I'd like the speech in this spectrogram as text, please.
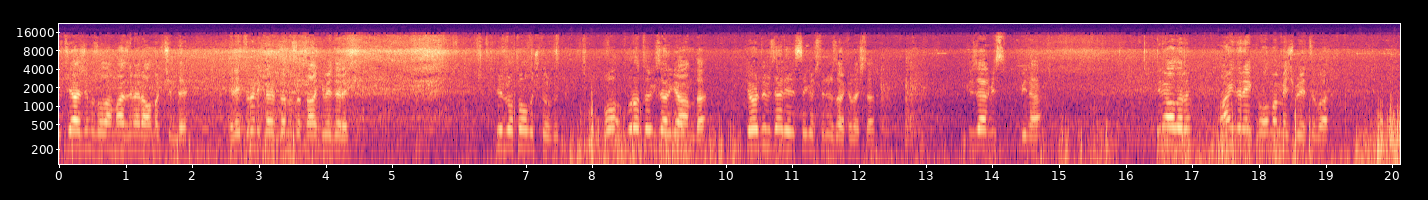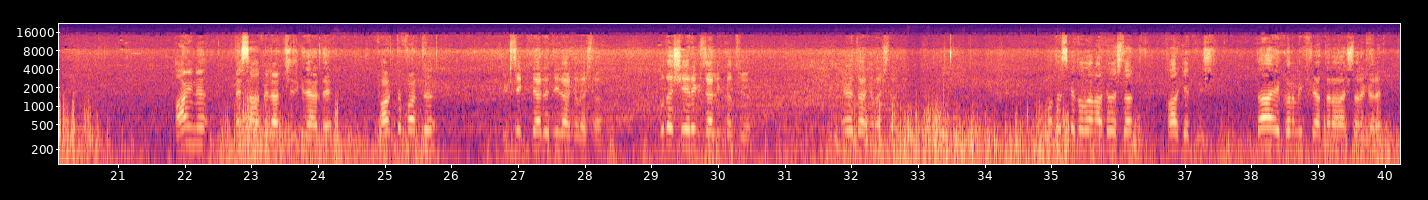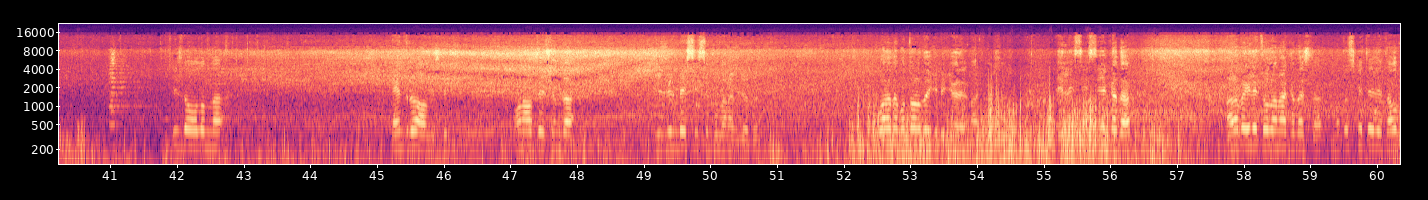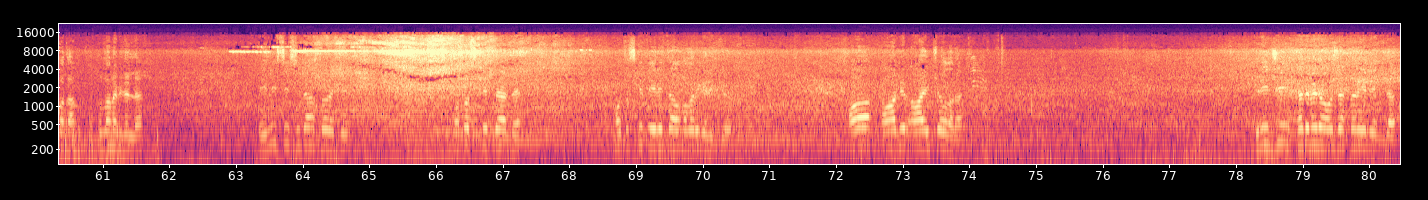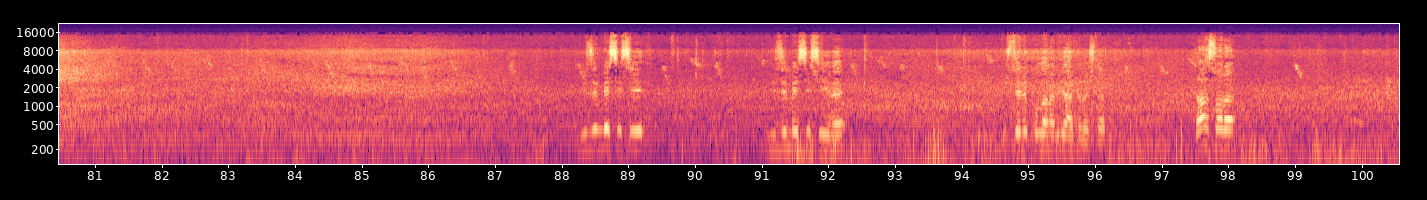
ihtiyacımız olan malzemeleri almak için de elektronik haritamızı takip ederek bir rota oluşturduk. Bu, bu rota güzergahında gördüğümüz her yeri size gösteriyoruz arkadaşlar. Güzel bir bina. Binaların aynı renk olma mecburiyeti var. Aynı mesafeler, çizgilerde farklı farklı yüksekliklerde değil arkadaşlar. Bu da şehre güzellik katıyor. Evet arkadaşlar. Motosiklet olan arkadaşlar fark etmiş. Daha ekonomik fiyatlar araçlara göre. Biz de oğlumla Enduro almıştık. 16 yaşında 125 cc kullanabiliyordu. Bu arada motorlu da gibi görelim arkadaşlar. 50 cc'ye kadar araba ehliyeti olan arkadaşlar motosiklet ehliyeti almadan kullanabilirler. 50 cc'den sonraki motosikletlerde motosiklet ehliyeti almaları gerekiyor. A, A1, A2 olarak Birinci kademede alacakları ehliyetler. ...125 cc... ...125 cc ve... ...üstlerini kullanabiliyor arkadaşlar. Daha sonra...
